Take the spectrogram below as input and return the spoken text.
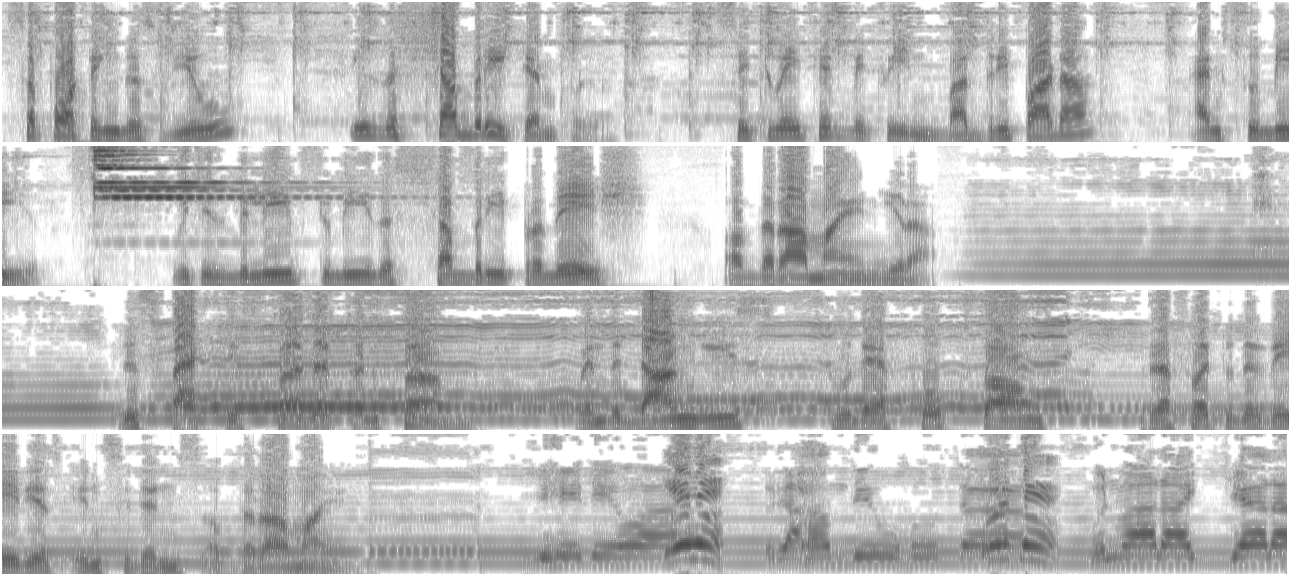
Supporting this view is the Shabri temple, situated between Badripada and Subir, which is believed to be the Shabri Pradesh of the Ramayana era. This fact is further confirmed when the Dangis, through their folk songs, refer to the various incidents of the Ramayana. ये देवा राम देव होता वनवाला ग्याला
